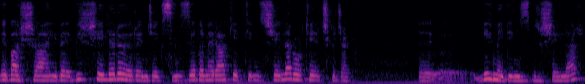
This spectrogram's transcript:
Ve baş rahibe bir şeyleri öğreneceksiniz ya da merak ettiğiniz şeyler ortaya çıkacak. E, bilmediğiniz bir şeyler.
